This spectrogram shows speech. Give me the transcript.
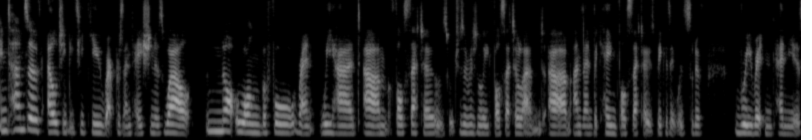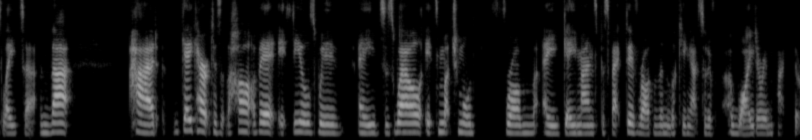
in terms of LGBTQ representation as well, not long before Rent, we had um, falsettos, which was originally Falsettoland um, and then became falsettos because it was sort of rewritten 10 years later. And that had gay characters at the heart of it. It deals with AIDS as well. It's much more from a gay man's perspective rather than looking at sort of a wider impact that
